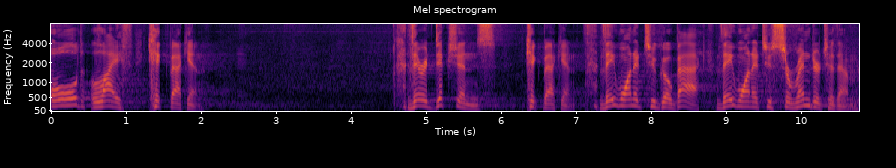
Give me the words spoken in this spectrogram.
old life kicked back in. Their addictions kicked back in. They wanted to go back. They wanted to surrender to them.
